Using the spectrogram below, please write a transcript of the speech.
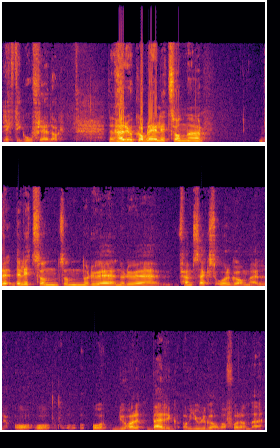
Riktig god fredag. Denne uka ble litt sånn eh, det, det er litt sånn, sånn når du er, fem-seks år gammel og, og, og, og du har et berg av julegaver foran deg.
